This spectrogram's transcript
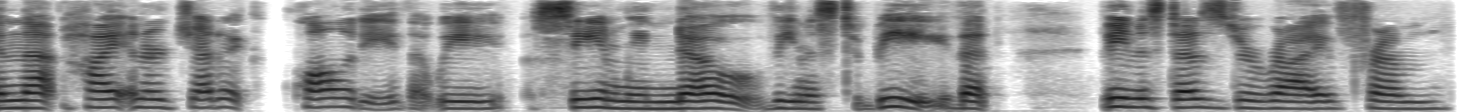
in that high energetic quality that we see and we know Venus to be, that Venus does derive from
